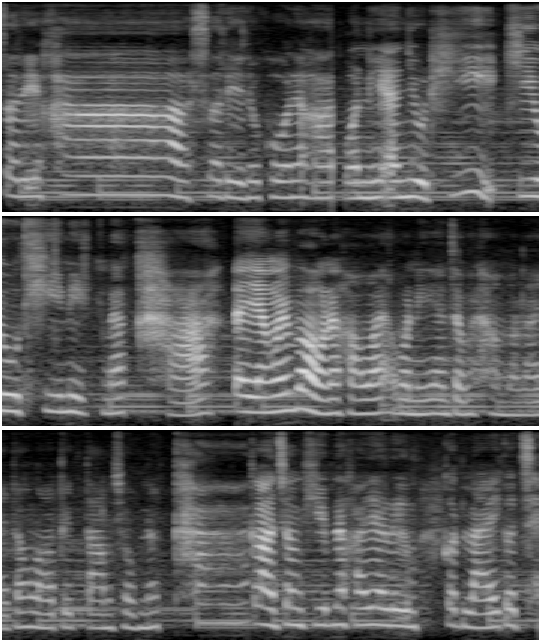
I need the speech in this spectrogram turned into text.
สวัสดีค่ะ สวัสดีทุกคนนะคะ วันนี้แอนอยู่ที่คิวคลินิกนะคะ แต่ยังไม่บอกนะคะว่าวันนี้แอนจะมาทำอะไรต้องรอติดตามชมนะคะ ก่อนชมคลิปนะคะ อย่าลืมกดไลค์กดแช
